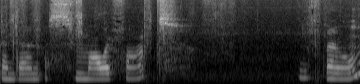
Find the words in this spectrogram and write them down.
and then a smaller font foam.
